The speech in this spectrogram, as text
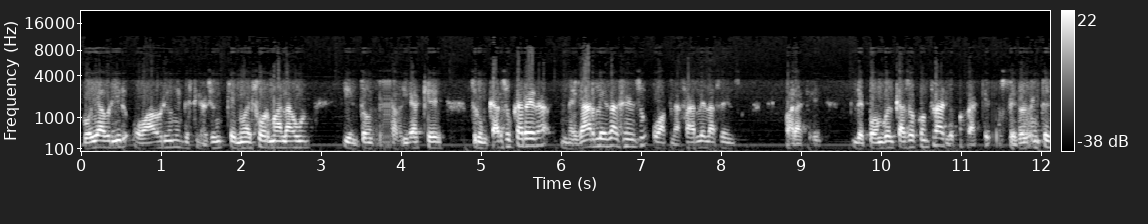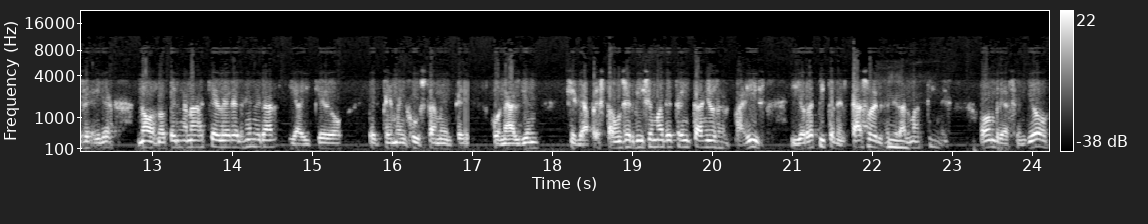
voy a abrir o abre una investigación que no es formal aún, y entonces habría que truncar su carrera, negarle el ascenso o aplazarle el ascenso para que le pongo el caso contrario, para que posteriormente se diga, no, no tenía nada que ver el general y ahí quedó el tema injustamente con alguien que le ha prestado un servicio más de 30 años al país. Y yo repito, en el caso del general mm. Martínez, hombre, ascendió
